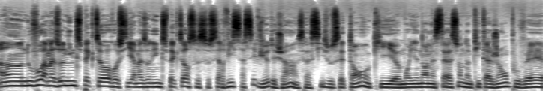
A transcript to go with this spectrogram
Un nouveau Amazon Inspector aussi. Amazon Inspector, c'est ce service assez vieux déjà, ça a 6 ou 7 ans, qui, moyennant l'installation d'un petit agent, pouvait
